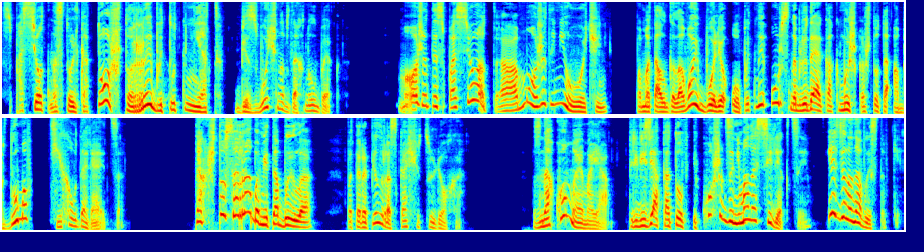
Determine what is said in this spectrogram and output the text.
«Спасет нас только то, что рыбы тут нет», — беззвучно вздохнул Бэк. «Может, и спасет, а может, и не очень», — помотал головой более опытный Урс, наблюдая, как мышка, что-то обдумав, тихо удаляется. «Так что с арабами-то было?» — поторопил рассказчицу Леха. Знакомая моя, привезя котов и кошек, занималась селекцией. Ездила на выставки.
